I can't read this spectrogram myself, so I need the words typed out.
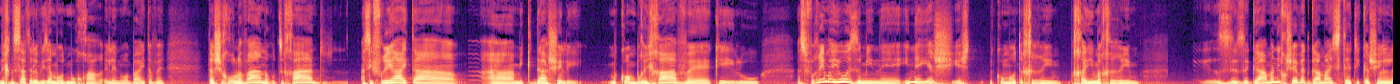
נכנסה טלוויזיה מאוד מאוחר אלינו הביתה, והייתה שחור לבן, ערוץ אחד. הספרייה הייתה המקדש שלי, מקום בריחה, וכאילו, הספרים היו איזה מין, אה, הנה, יש, יש מקומות אחרים, חיים אחרים. זה, זה גם, אני חושבת, גם האסתטיקה של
